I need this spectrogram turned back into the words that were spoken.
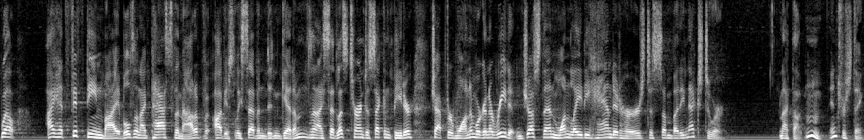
Well, I had 15 Bibles and I passed them out. Obviously, seven didn't get them. And I said, let's turn to 2 Peter chapter 1 and we're going to read it. And just then, one lady handed hers to somebody next to her. And I thought, hmm, interesting.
